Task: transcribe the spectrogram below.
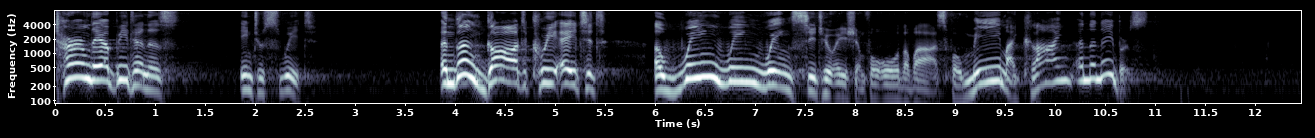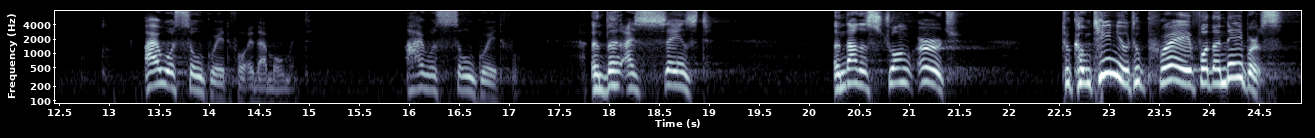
Turn their bitterness into sweet. And then God created a win win win situation for all of us, for me, my client, and the neighbors. I was so grateful at that moment. I was so grateful. And then I sensed another strong urge to continue to pray for the neighbor's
